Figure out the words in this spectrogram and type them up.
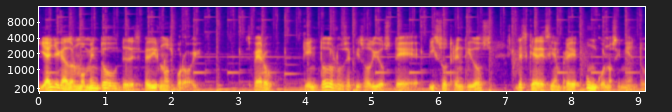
Y ha llegado el momento de despedirnos por hoy. Espero que en todos los episodios de Piso 32 les quede siempre un conocimiento.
